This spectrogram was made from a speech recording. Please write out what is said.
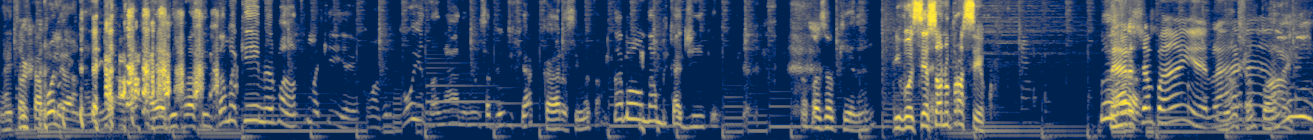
A gente só ficava olhando. Aí, aí a Vika falava assim: tamo aqui, meu irmão, tamo aqui. Aí eu com uma vergonha danada, né? não sabia onde enfiar a cara, assim, mas tá, tá bom, dá um bicadinho aqui. Vai fazer o quê, né? E você só no Prosecco? Não, era champanhe, lá. Não, era... champanhe.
